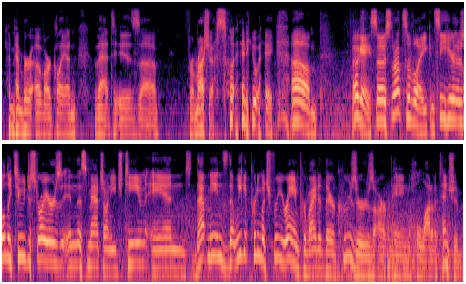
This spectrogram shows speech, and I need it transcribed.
member of our clan that is uh, from Russia. So, anyway. Um, Okay, so Storozhevoi, you can see here there's only two destroyers in this match on each team, and that means that we get pretty much free reign provided their cruisers aren't paying a whole lot of attention.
